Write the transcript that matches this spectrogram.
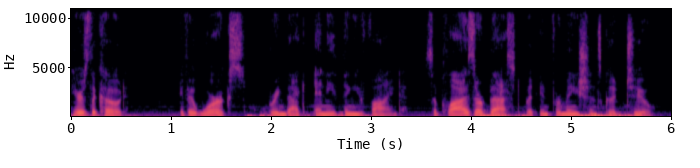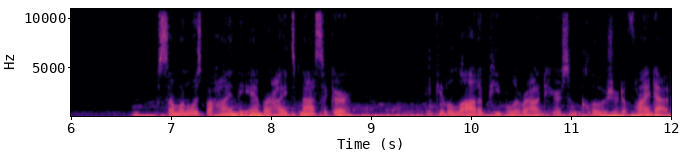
Here's the code. If it works, bring back anything you find. Supplies are best, but information's good too. If someone was behind the Amber Heights massacre, it'd give a lot of people around here some closure to find out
